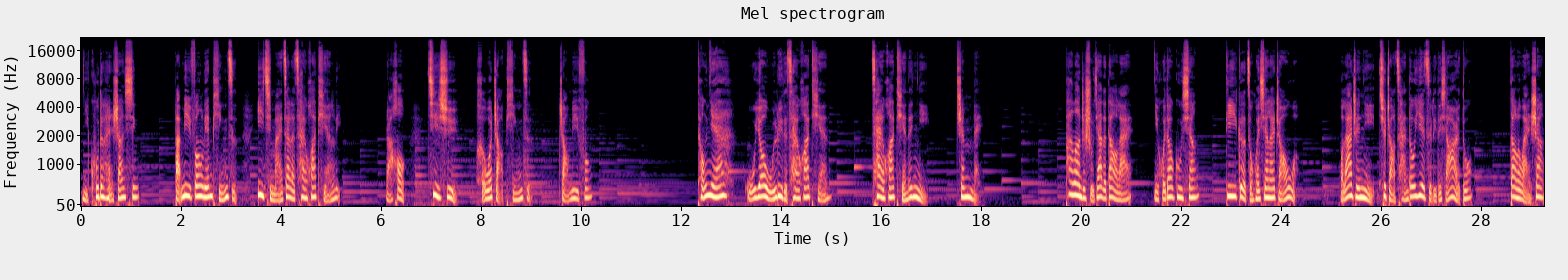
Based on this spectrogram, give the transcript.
你哭得很伤心，把蜜蜂连瓶子一起埋在了菜花田里，然后继续和我找瓶子，找蜜蜂。童年无忧无虑的菜花田，菜花田的你，真美。盼望着暑假的到来，你回到故乡，第一个总会先来找我，我拉着你去找蚕豆叶子里的小耳朵。到了晚上，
